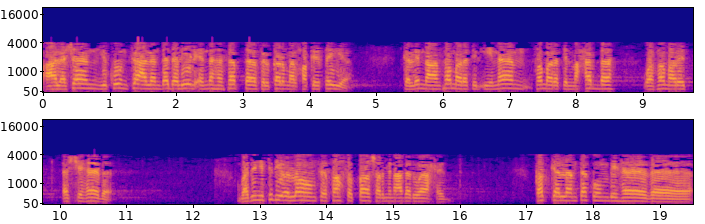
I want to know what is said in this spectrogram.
علشان يكون فعلا ده دليل إنها ثابتة في الكرمة الحقيقية. اتكلمنا عن ثمرة الإيمان ثمرة المحبة وثمرة الشهادة. وبعدين يبتدي يقول لهم في صح 16 من عدد واحد قد كلمتكم بهذا.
